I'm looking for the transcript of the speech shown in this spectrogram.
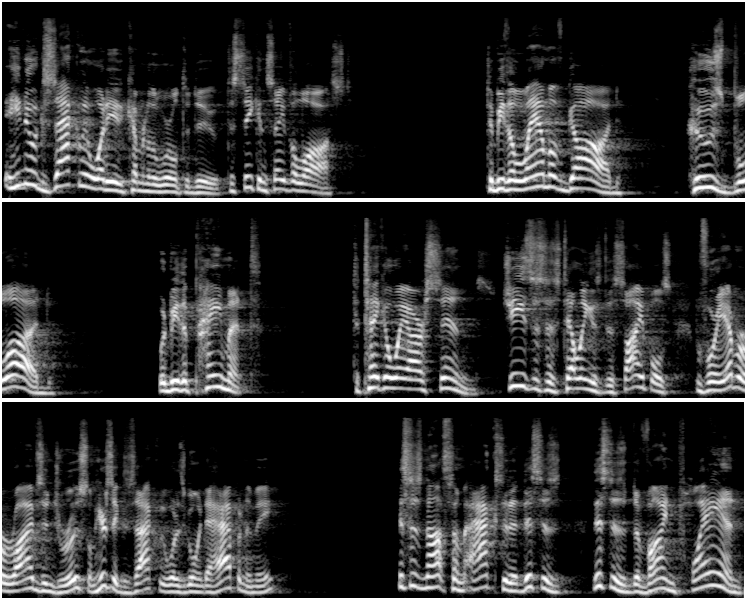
He knew exactly what he had come into the world to do to seek and save the lost, to be the Lamb of God whose blood would be the payment to take away our sins. Jesus is telling his disciples before he ever arrives in Jerusalem, here's exactly what is going to happen to me. This is not some accident. This is, this is a divine plan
